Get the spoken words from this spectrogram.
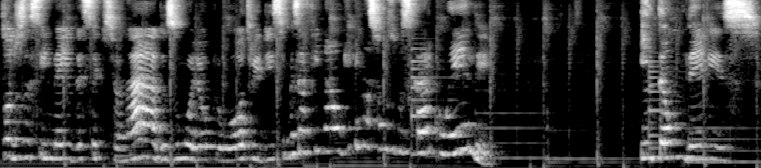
todos assim meio decepcionados, um olhou para o outro e disse: Mas afinal, o que, que nós fomos buscar com ele? Então um deles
